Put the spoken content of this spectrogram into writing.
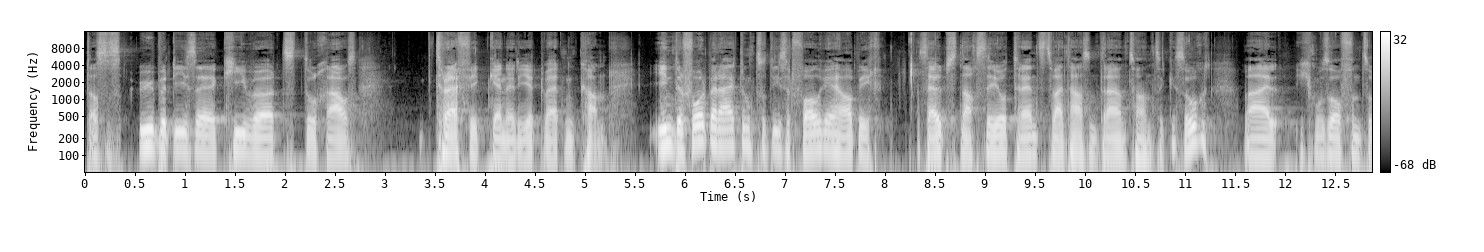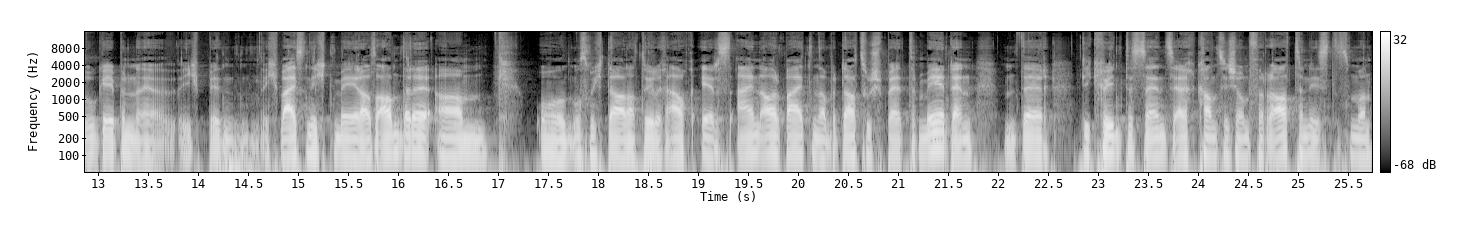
dass es über diese Keywords durchaus Traffic generiert werden kann. In der Vorbereitung zu dieser Folge habe ich selbst nach SEO Trends 2023 gesucht, weil ich muss offen zugeben, äh, ich bin, ich weiß nicht mehr als andere ähm, und muss mich da natürlich auch erst einarbeiten, aber dazu später mehr, denn der, die Quintessenz, ja, ich kann sie schon verraten, ist, dass man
